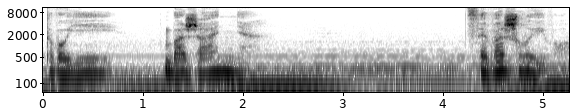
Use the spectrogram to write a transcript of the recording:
твої бажання це важливо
